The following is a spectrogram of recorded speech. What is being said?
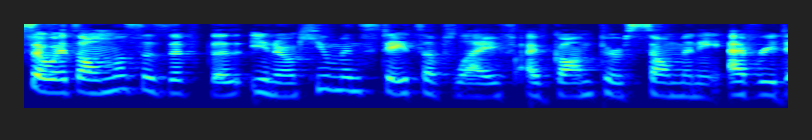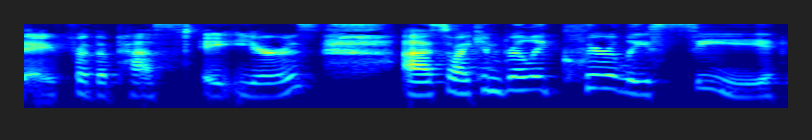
So it's almost as if the, you know, human states of life, I've gone through so many every day for the past eight years. Uh, so I can really clearly see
